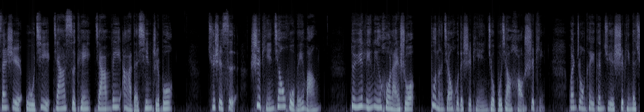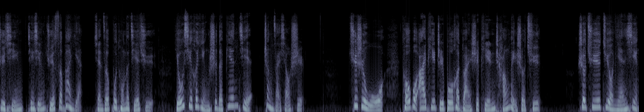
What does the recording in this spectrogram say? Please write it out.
三是五 G 加四 K 加 VR 的新直播趋势。四视频交互为王，对于零零后来说，不能交互的视频就不叫好视频。观众可以根据视频的剧情进行角色扮演，选择不同的结局。游戏和影视的边界正在消失。趋势五头部 IP 直播和短视频长尾社区，社区具有粘性，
